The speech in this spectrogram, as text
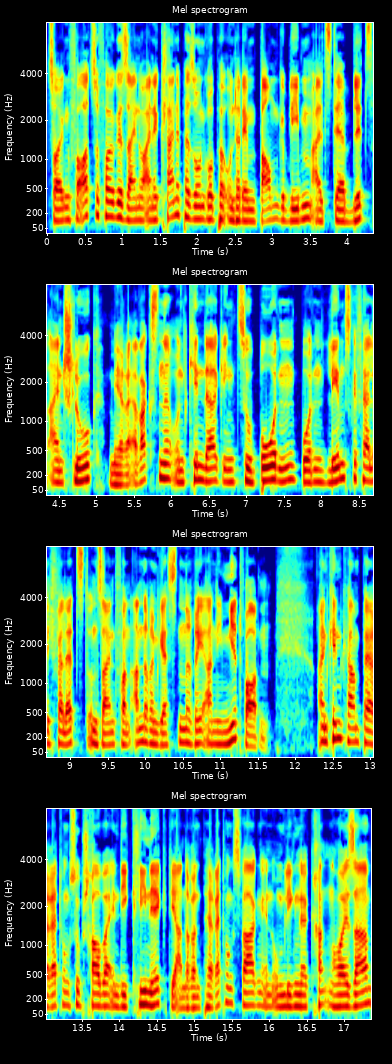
Zeugen vor Ort zufolge sei nur eine kleine Personengruppe unter dem Baum geblieben, als der Blitz einschlug. Mehrere Erwachsene und Kinder gingen zu Boden, wurden lebensgefährlich verletzt und seien von anderen Gästen reanimiert worden. Ein Kind kam per Rettungshubschrauber in die Klinik, die anderen per Rettungswagen in umliegende Krankenhäuser.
